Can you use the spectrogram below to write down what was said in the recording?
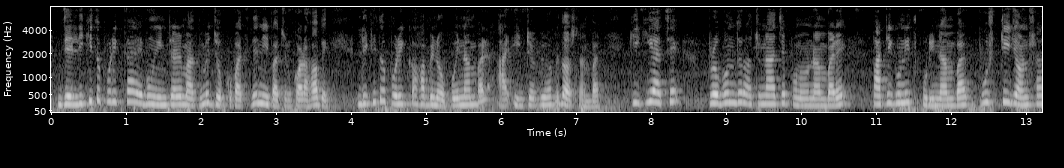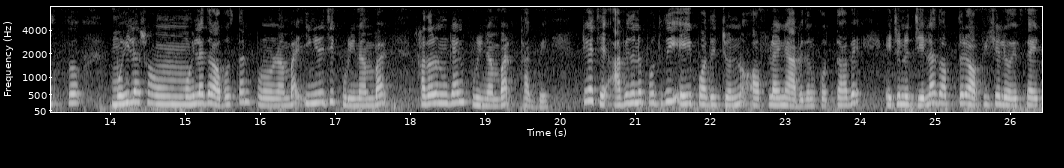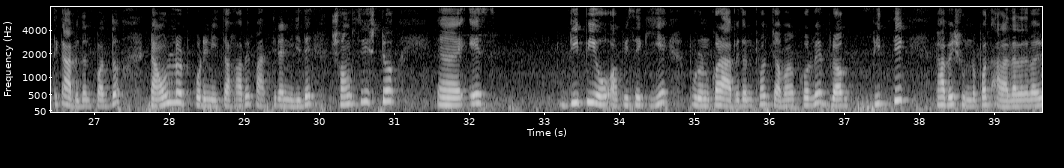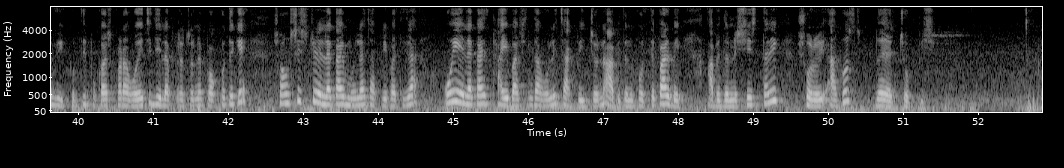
যে লিখিত পরীক্ষা এবং ইন্টারভিউর মাধ্যমে যোগ্য প্রার্থীদের নির্বাচন করা হবে। লিখিত পরীক্ষা হবে নব্বই নাম্বার আর ইন্টারভিউ হবে দশ নাম্বার। কি কি আছে? প্রবন্ধ রচনা আছে পনেরো নাম্বারে। পাটিগণিত কুড়ি নাম্বার। পুষ্টি, জনস্বাস্থ্য, মহিলা মহিলাদের অবস্থান পনেরো নাম্বার। ইংরেজি কুড়ি নাম্বার। সাধারণ জ্ঞান কুড়ি নাম্বার থাকবে। ঠিক আছে? আবেদনের পদ্ধতি এই পদের জন্য অফলাইনে আবেদন করতে হবে। এই জন্য জেলা দপ্তরের অফিসিয়াল ওয়েবসাইট থেকে আবেদনপত্র ডাউনলোড করে নিতে হবে। প্রার্থীরা নিজেদের সংশ্লিষ্ট এস ডিপিও অফিসে গিয়ে পূরণ করা আবেদনপত্র জমা করবে। ব্লক ভিত্তিক ভিত্তিকভাবে শূন্যপদ আলাদা আলাদাভাবে বিজ্ঞপ্তি প্রকাশ করা হয়েছে। জেলা প্রশাসনের পক্ষ থেকে সংশ্লিষ্ট এলাকায় মহিলা চাকরি প্রার্থীরা ওই এলাকায় স্থায়ী বাসিন্দা হলে চাকরির জন্য আবেদন করতে পারবে। আবেদনের শেষ তারিখ ষোলোই আগস্ট দু হাজার চব্বিশ।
